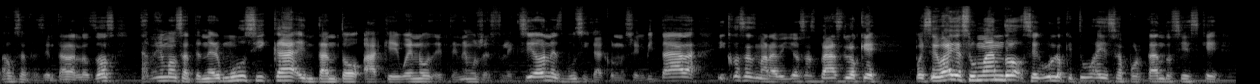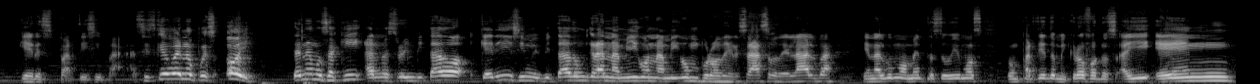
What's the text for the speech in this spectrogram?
vamos a presentar a los dos. También vamos a tener música en tanto a que, bueno, eh, tenemos reflexiones, música con nuestra invitada y cosas maravillosas más, lo que pues se vaya sumando según lo que tú vayas aportando si es que quieres participar. Así es que bueno, pues hoy tenemos aquí a nuestro invitado, queridísimo invitado, un gran amigo, un amigo, un brotherzazo del alba, que en algún momento estuvimos compartiendo micrófonos ahí en...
